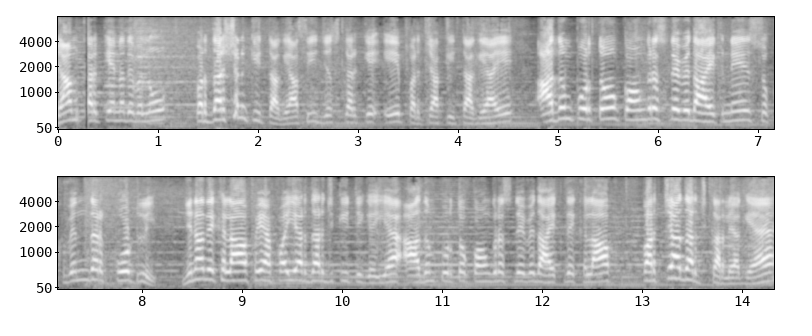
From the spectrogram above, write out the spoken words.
ਜਾਮ ਕਰਕੇ ਇਹਨਾਂ ਦੇ ਵੱਲੋਂ ਪ੍ਰਦਰਸ਼ਨ ਕੀਤਾ ਗਿਆ ਸੀ, ਜਿਸ ਕਰਕੇ ਇਹ ਪਰਚਾ ਕੀਤਾ ਗਿਆ ਏ। ਆਦਮਪੁਰ ਤੋਂ ਕਾਂਗਰਸ ਦੇ ਵਿਧਾਇਕ ਨੇ ਸੁਖਵਿੰਦਰ ਕੋਟਲੀ, ਜਿਨ੍ਹਾਂ ਦੇ ਖਿਲਾਫ ਐਫ ਆਈ ਆਰ ਦਰਜ ਕੀਤੀ ਗਈ ਹੈ, ਆਦਮਪੁਰ ਤੋਂ ਕਾਂਗਰਸ ਦੇ ਵਿਧਾਇਕ ਦੇ ਖਿਲਾਫ ਪਰਚਾ ਦਰਜ ਕਰ ਲਿਆ ਗਿਆ ਹੈ।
